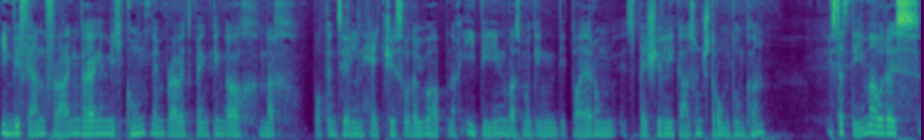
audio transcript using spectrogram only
Inwiefern fragen da eigentlich Kunden im Private Banking auch nach potenziellen Hedges oder überhaupt nach Ideen, was man gegen die Teuerung, especially Gas und Strom tun kann? Ist das Thema oder ist,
